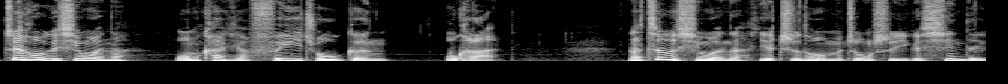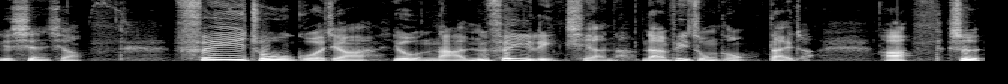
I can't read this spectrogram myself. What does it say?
最后一个新闻呢，我们看一下非洲跟乌克兰。那这个新闻呢，也值得我们重视一个新的一个现象。非洲国家由南非领衔呢，南非总统带着，啊，是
